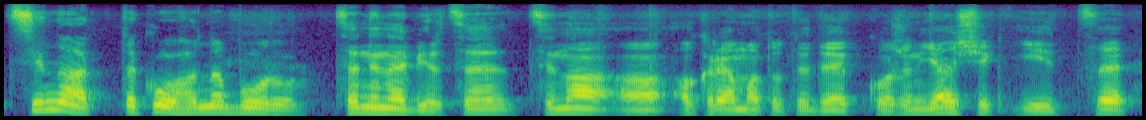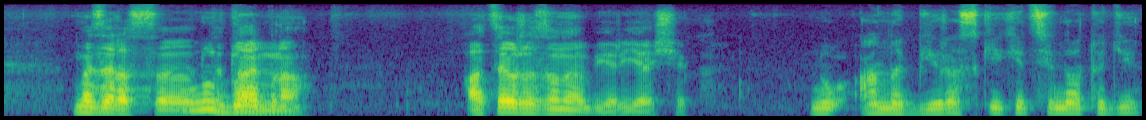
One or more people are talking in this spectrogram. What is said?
Ціна такого набору. це не набір, це ціна е, окремо тут іде кожен ящик, і це ми зараз е, Ну, детально. добре. А це вже за набір ящик. Ну, а набіра скільки ціна тоді?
